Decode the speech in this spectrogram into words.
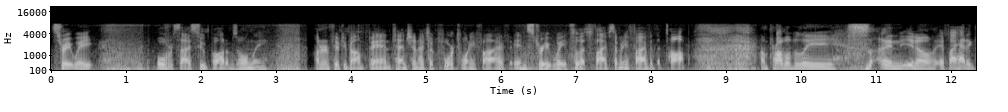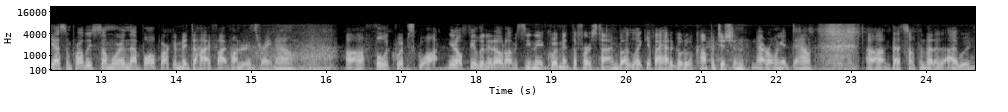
straight weight, oversized suit bottoms only, 150 pound band tension. I took 425 in straight weight, so that's 575 at the top. I'm probably, and you know, if I had to guess, I'm probably somewhere in that ballpark in mid to high 500s right now. uh, full equip squat. You know, feeling it out obviously in the equipment the first time, but like if I had to go to a competition, narrowing it down, uh, that's something that I would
